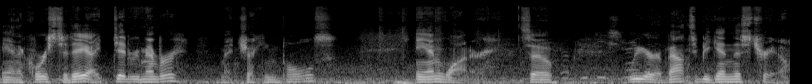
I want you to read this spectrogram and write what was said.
And of course, today I did remember my trekking poles and water. So we are about to begin this trail.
